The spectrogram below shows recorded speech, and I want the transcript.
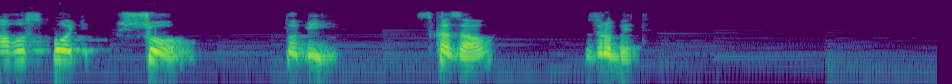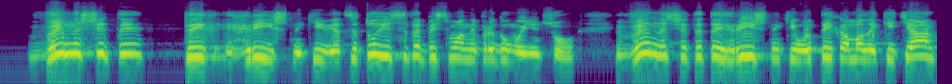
А Господь що тобі сказав зробити? Винищити тих грішників. Я цитую це письмо, не придумую нічого. Винищити тих грішників, отих амалекітян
